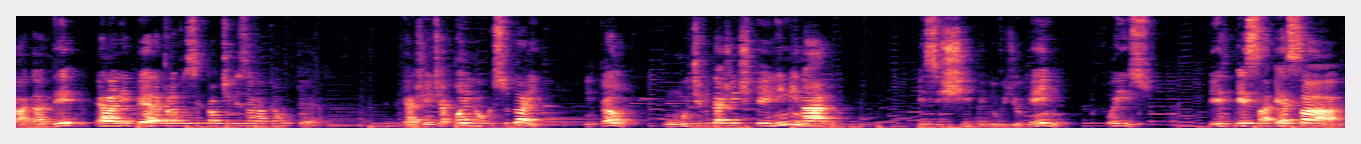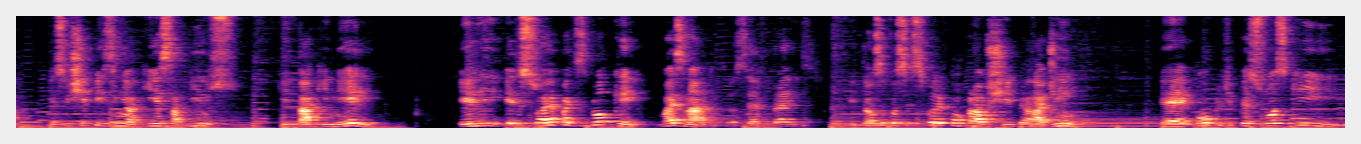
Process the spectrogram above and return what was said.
da HD, ela libera para você estar utilizando até um tera. E a gente apanhou com isso daí. Então, o motivo da gente ter eliminado esse chip do videogame foi isso. E- Essa, essa, esse chipzinho aqui, essa BIOS que está aqui nele, ele, ele só é para desbloqueio, mais nada. Só serve pra isso. Então, se vocês forem comprar o chip Aladdin, é, compre de pessoas que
